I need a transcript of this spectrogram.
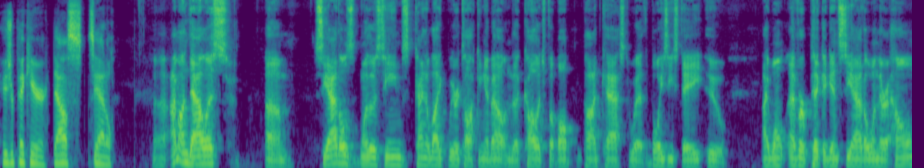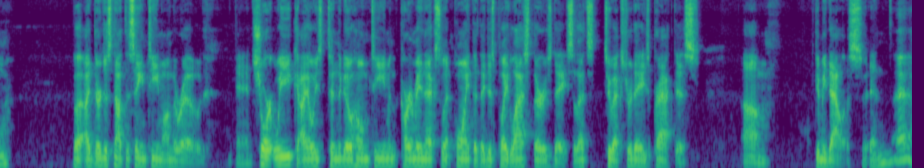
who's your pick here? Dallas, Seattle. Uh, I'm on Dallas. Um, Seattle's one of those teams, kind of like we were talking about in the college football podcast with Boise State, who I won't ever pick against Seattle when they're at home, but I, they're just not the same team on the road. And short week, I always tend to go home team. And Carter made an excellent point that they just played last Thursday, so that's two extra days practice. Um, give me Dallas and eh,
